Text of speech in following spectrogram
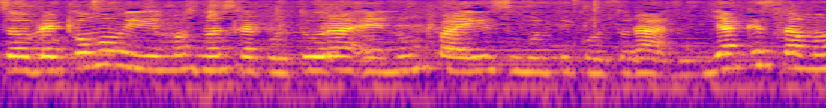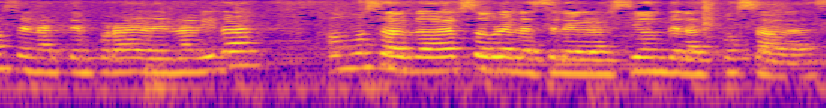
sobre cómo vivimos nuestra cultura en un país multicultural. Ya que estamos en la temporada de Navidad, vamos a hablar sobre la celebración de las posadas.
